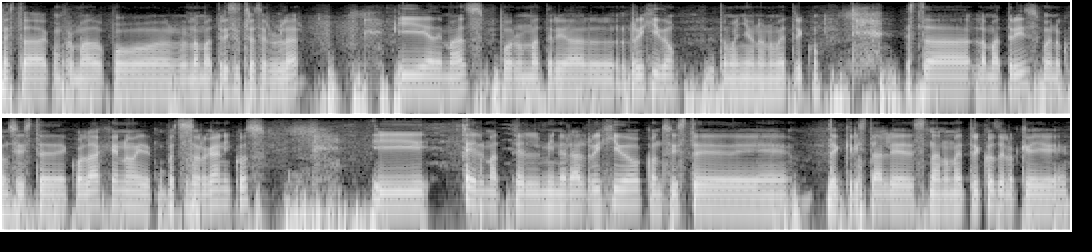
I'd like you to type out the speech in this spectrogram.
está conformado por la matriz extracelular y además por un material rígido de tamaño nanométrico. Esta, la matriz, bueno, consiste de colágeno y de compuestos orgánicos y el, el mineral rígido consiste de, de cristales nanométricos de lo que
